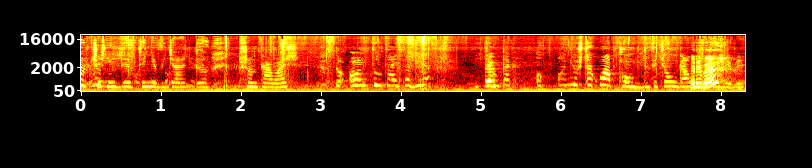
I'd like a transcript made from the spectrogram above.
on wcześniej, gdy ty nie widziałaś, go sprzątałaś, to on tutaj sobie i chciał tak, o, on już tak łapką wyciągał. Rybę? Ryby.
